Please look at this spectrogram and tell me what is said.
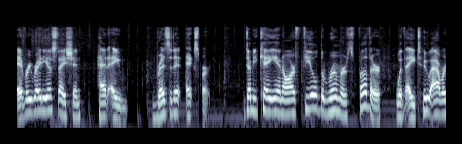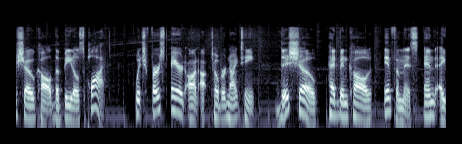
every radio station had a resident expert. WKNR fueled the rumors further with a two hour show called The Beatles Plot, which first aired on October 19th. This show had been called Infamous and a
